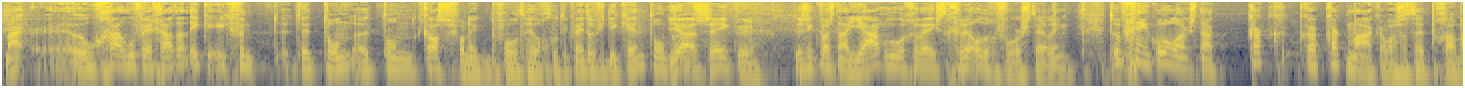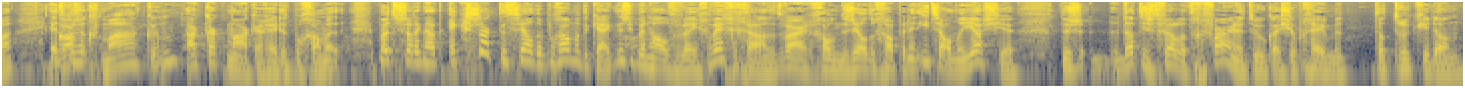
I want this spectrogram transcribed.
Maar eh, hoe, ga, hoe ver gaat dat? Ik, ik vind de Ton, eh, Ton Kas vond ik bijvoorbeeld heel goed. Ik weet niet of je die kent, Ton Kas. Ja, zeker. Dus ik was naar Jabroer geweest, geweldige voorstelling. Toen ging ik onlangs naar Kak, Kak, Kakmaker, was dat het programma. Het was het- Kakmaken? Ah, Kakmaker heet het programma. Maar toen zat ik naar het exact hetzelfde programma te kijken. Dus ik ben halverwege weggegaan. Het waren gewoon dezelfde grappen in een iets ander jasje. Dus dat is wel het gevaar natuurlijk... als je op een gegeven moment dat trucje dan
